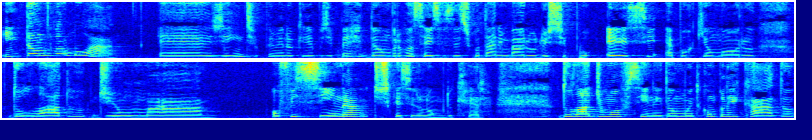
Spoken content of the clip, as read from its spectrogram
Então vamos lá. É, gente, primeiro eu queria pedir perdão para vocês se vocês escutarem barulhos tipo esse, é porque eu moro do lado de uma oficina, tinha esquecido o nome do que era, do lado de uma oficina, então é muito complicado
